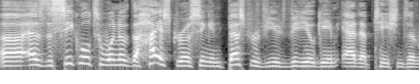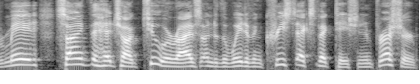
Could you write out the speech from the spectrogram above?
Uh, as the sequel to one of the highest grossing and best reviewed video game adaptations ever made, Sonic the Hedgehog 2 arrives under the weight of increased expectation and pressure.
